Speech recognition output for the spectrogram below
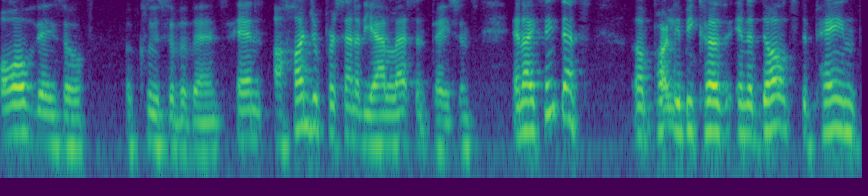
all vaso occlusive events and 100% of the adolescent patients. And I think that's uh, partly because in adults, the pain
